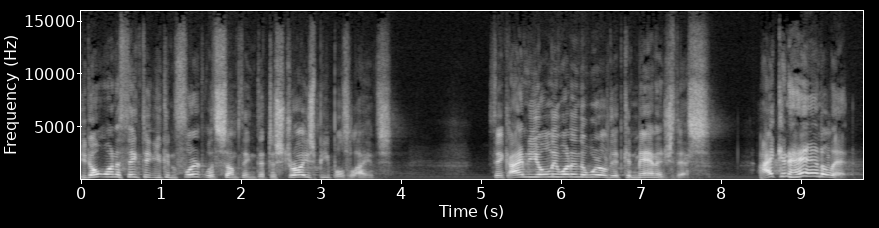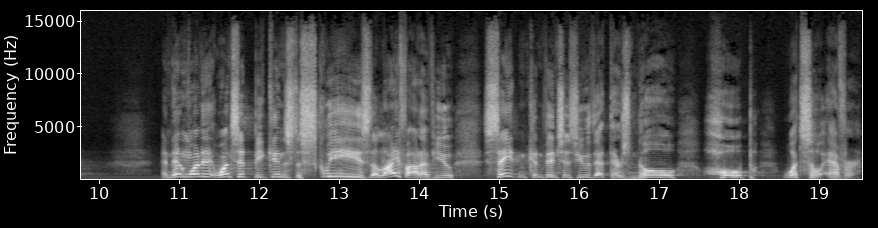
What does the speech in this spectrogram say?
You don't want to think that you can flirt with something that destroys people's lives. Think, I'm the only one in the world that can manage this. I can handle it. And then once it begins to squeeze the life out of you, Satan convinces you that there's no hope whatsoever.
